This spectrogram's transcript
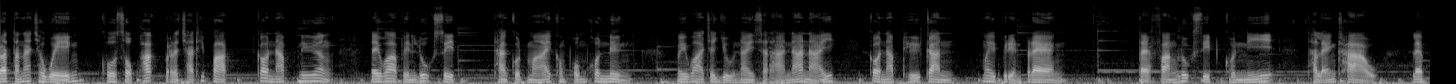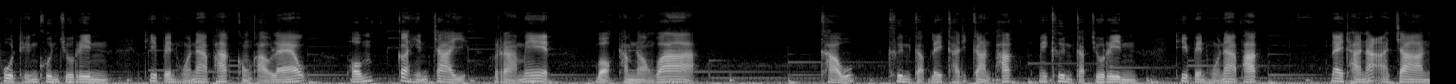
รัตนชเวง โฆษกพักประชาธิปัตย์ก็นับเนื่องได้ว่าเป็นลูกศิษย์ทางกฎหมายของผมคนหนึ่ง ไม่ว่าจะอยู่ในสถานะไหน ก็นับถือกันไม่เปลี่ยนแปลง แต่ฟังลูกศิษย์คนนี้ถแถลงข่าวและพูดถึงคุณจุรินที่เป็นหัวหน้าพักของเขาแล้ว ผมก็เห็นใจราเมศบอกทำนองว่า เขา ขึ้นกับเลขาธิการพักไม่ขึ้นกับจุรินที่เป็นหัวหน้าพัก ในฐานะอาจารย์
